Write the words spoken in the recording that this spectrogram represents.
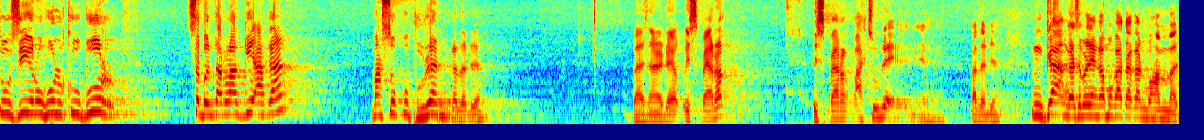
Tuziruhul kubur Sebentar lagi akan masuk kuburan kata dia. Bahasanya dia wis perak wis perak pacule ya, kata dia. Enggak, enggak seperti yang kamu katakan Muhammad.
